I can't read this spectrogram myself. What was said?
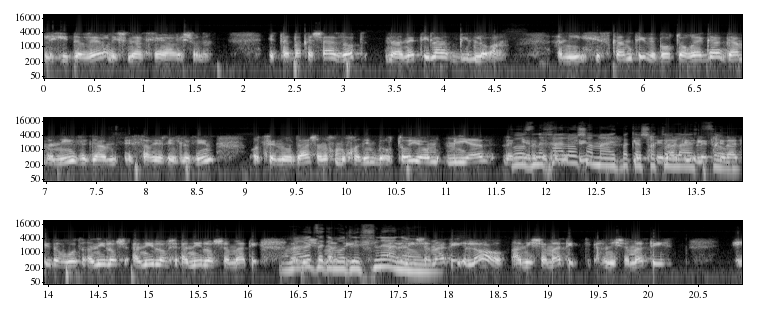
להידבר לפני הקריאה הראשונה. את הבקשה הזאת נעניתי לה במלואה. אני הסכמתי, ובאותו רגע גם אני וגם שר יריב לוין הוצאנו הודעה שאנחנו מוכנים באותו יום מיד להגיע ואוזנך לא שמע את בקשתו לעצור. לתחילת הידברות, אני לא, אני לא, אני לא שמעתי. אמר את זה גם עוד לפני הנאום. אני שמעתי, לא, אני שמעתי, אני שמעתי אה,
